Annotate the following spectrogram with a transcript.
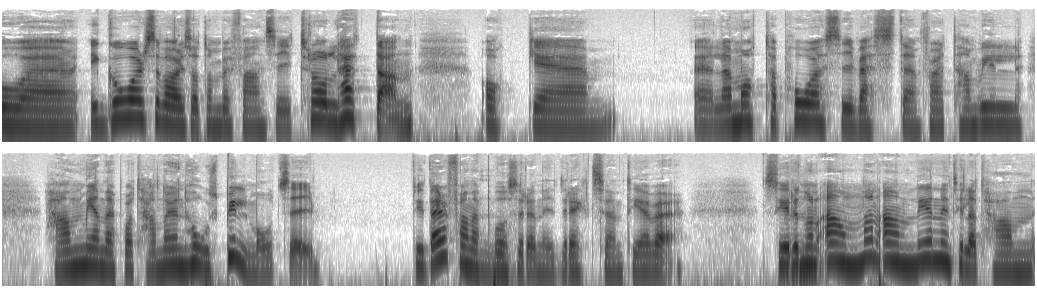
Och eh, igår så var det så att de befann sig i Trollhättan. Och eh, eh, Lamotte har på sig västen för att han vill... Han menar på att han har en hotbild mot sig. Det är därför han har på mm. sig den i direktsänd tv. Ser du mm. någon annan anledning till att han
